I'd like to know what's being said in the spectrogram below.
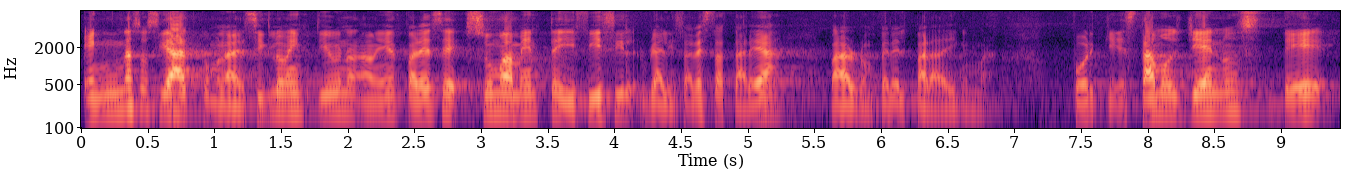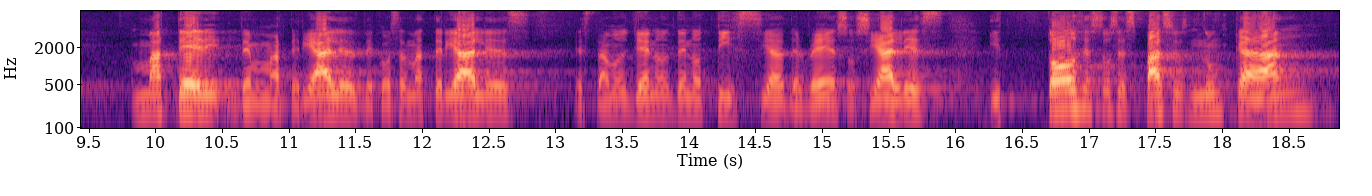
En una sociedad como la del siglo XXI, a mí me parece sumamente difícil realizar esta tarea para romper el paradigma, porque estamos llenos de, de materiales, de cosas materiales, estamos llenos de noticias, de redes sociales, y todos estos espacios nunca dan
